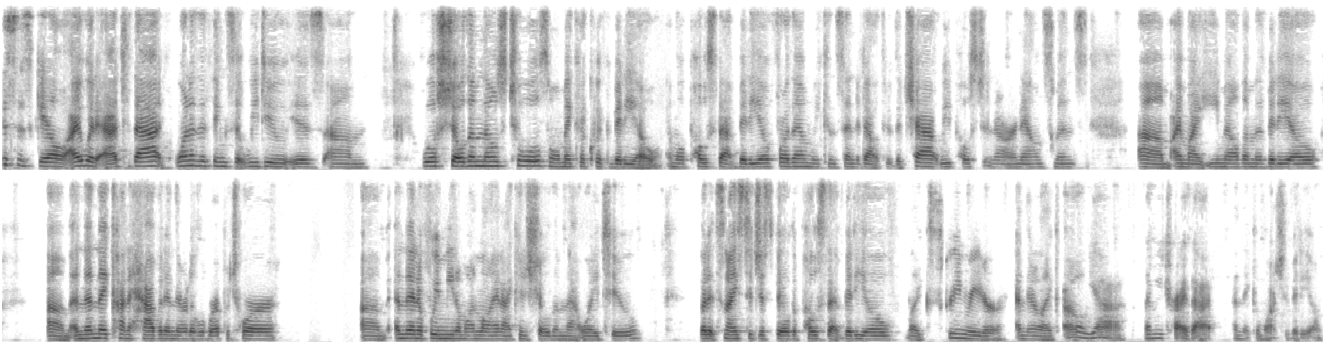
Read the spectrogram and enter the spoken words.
This is Gail. I would add to that. One of the things that we do is um, we'll show them those tools. We'll make a quick video and we'll post that video for them. We can send it out through the chat. We post it in our announcements. Um, I might email them the video. Um, and then they kind of have it in their little repertoire. Um, and then if we meet them online, I can show them that way too. but it's nice to just be able to post that video like screen reader and they're like, oh yeah, let me try that. And they can watch the video.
